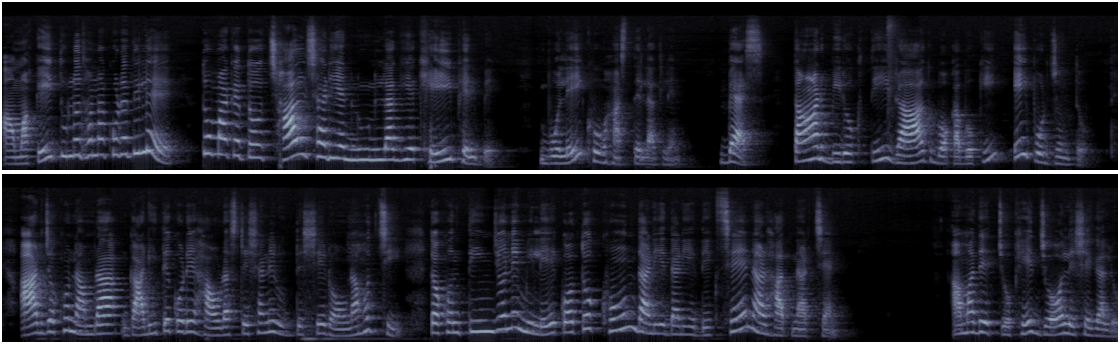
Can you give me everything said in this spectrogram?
আমাকেই তুলোধনা করে দিলে? তোমাকে তো ছাল ছাড়িয়ে নুন লাগিয়ে খেয়েই ফেলবে। বলেই খুব হাসতে লাগলেন। ব্যাস, তাঁর বিরক্তি, রাগ, বকাবকি এই পর্যন্ত। আর যখন আমরা গাড়িতে করে হাওড়া স্টেশনের উদ্দেশ্যে রওনা হচ্ছি, তখন তিনজনে মিলে কতক্ষণ দাঁড়িয়ে দাঁড়িয়ে দেখছেন আর হাত নাড়ছেন। আমাদের চোখে জল এসে গেল।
